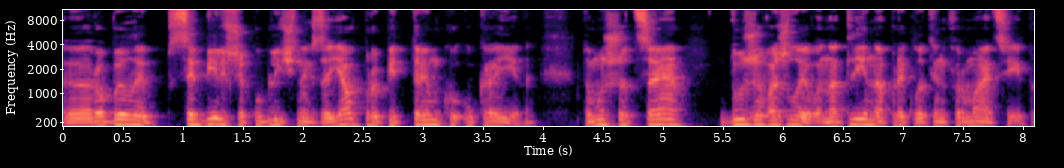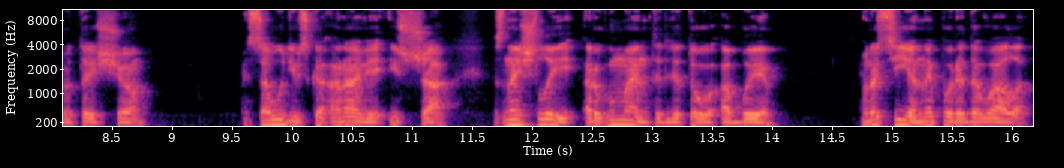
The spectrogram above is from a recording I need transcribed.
робили все більше публічних заяв про підтримку України, тому що це дуже важливо. На тлі, наприклад, інформації про те, що Саудівська Аравія і США знайшли аргументи для того, аби Росія не передавала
